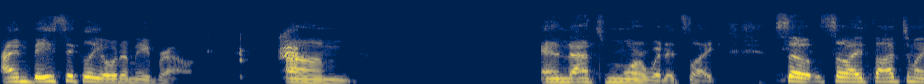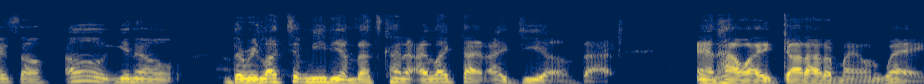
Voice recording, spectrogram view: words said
I'm basically Oda Mae Brown. Um, and that's more what it's like. So so I thought to myself, oh, you know, the reluctant medium, that's kind of I like that idea of that and how I got out of my own way.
